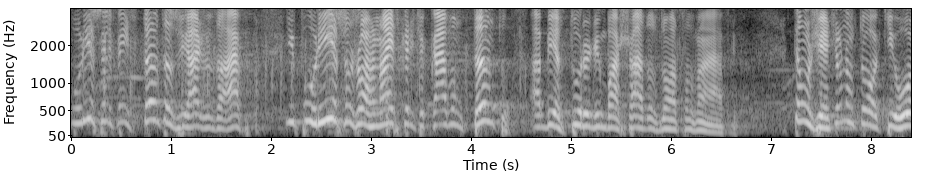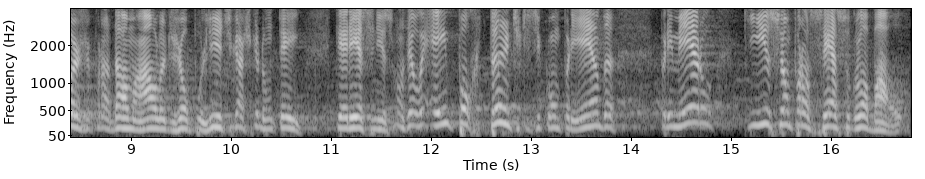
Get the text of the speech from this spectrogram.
por isso ele fez tantas viagens à África, e por isso os jornais criticavam tanto a abertura de embaixadas nossas na África. Então, gente, eu não estou aqui hoje para dar uma aula de geopolítica, acho que não tem interesse nisso, mas é importante que se compreenda, primeiro, que isso é um processo global.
